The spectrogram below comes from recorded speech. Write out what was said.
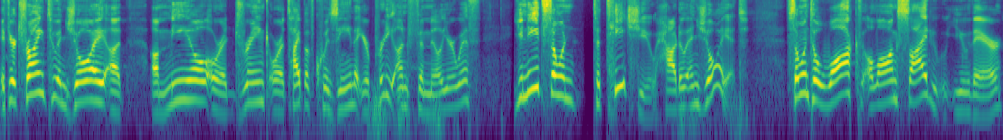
If you're trying to enjoy a, a meal or a drink or a type of cuisine that you're pretty unfamiliar with, you need someone to teach you how to enjoy it. Someone to walk alongside you there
